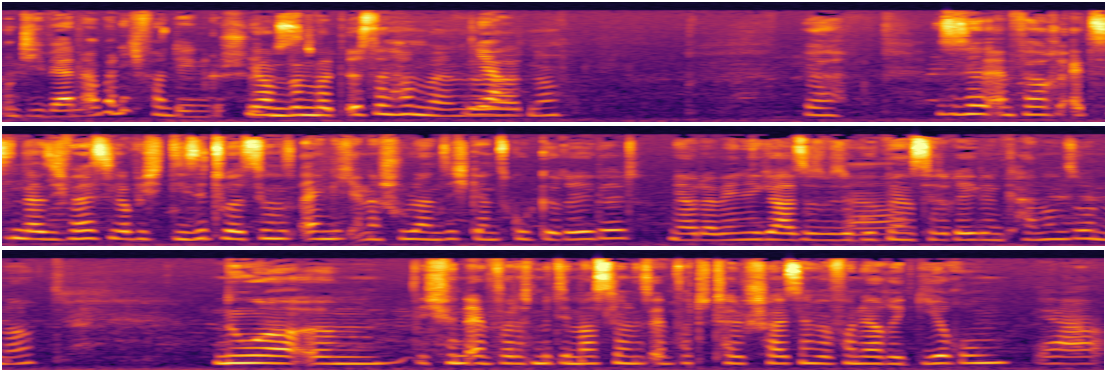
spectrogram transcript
Und die werden aber nicht von denen geschützt. Ja, und wenn was ist, dann haben wir einen Ja. Salat, ne? Ja. es ist halt einfach ätzend. Also ich weiß nicht, ob ich die Situation ist eigentlich an der Schule an sich ganz gut geregelt. Mehr oder weniger. Also so Ja. gut man das halt regeln kann und so, ne? Nur, ähm, ich finde einfach, das mit den Masken ist einfach total scheiße, einfach von der Regierung Ja.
